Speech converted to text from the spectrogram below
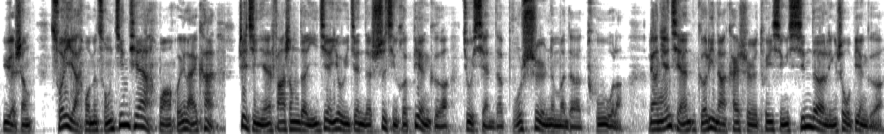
跃升。所以啊，我们从今天啊往回来看，这几年发生的一件又一件的事情和变革，就显得不是那么的突兀了。两年前，格力呢开始推行新的零售变革。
